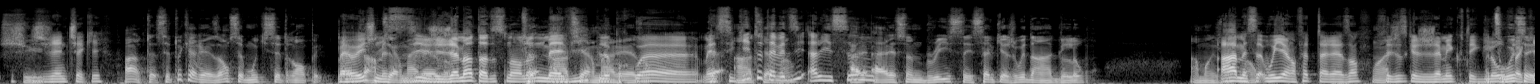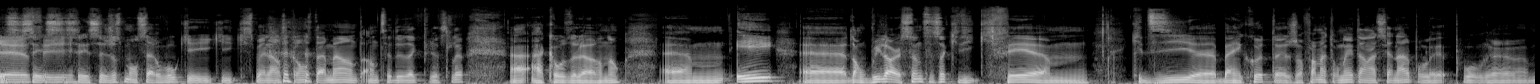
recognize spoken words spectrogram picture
je viens de checker. Ah, c'est toi qui as raison, c'est moi qui s'est trompé. Ben oui, je me suis dit, j'ai jamais entendu ce nom-là de ma vie. Là, pourquoi Mais c'est qui, toi, t'avais dit Alison? Al- Alison Brie, c'est celle qui a joué dans Glow. À moins que je Ah, mais oui, en fait, t'as raison. Ouais. C'est juste que j'ai jamais écouté Glow. tu vois, c'est, que c'est, c'est- c'est, c'est juste mon cerveau qui, qui, qui se mélange constamment entre, entre ces deux actrices-là à, à cause de leur nom. Euh, et euh, donc Brie Larson, c'est ça qui, qui fait, euh, qui dit, euh, ben écoute, euh, je vais faire ma tournée internationale pour le pour euh,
